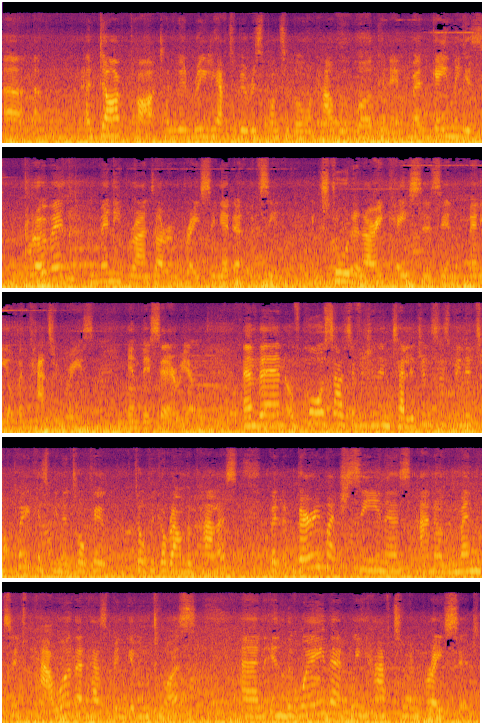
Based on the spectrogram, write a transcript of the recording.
a, a a dark part and we really have to be responsible on how we work in it. But gaming is growing, many brands are embracing it and we've seen extraordinary cases in many of the categories in this area. And then, of course, artificial intelligence has been a topic, has been a topic, topic around the palace, but very much seen as an augmented power that has been given to us and in the way that we have to embrace it.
